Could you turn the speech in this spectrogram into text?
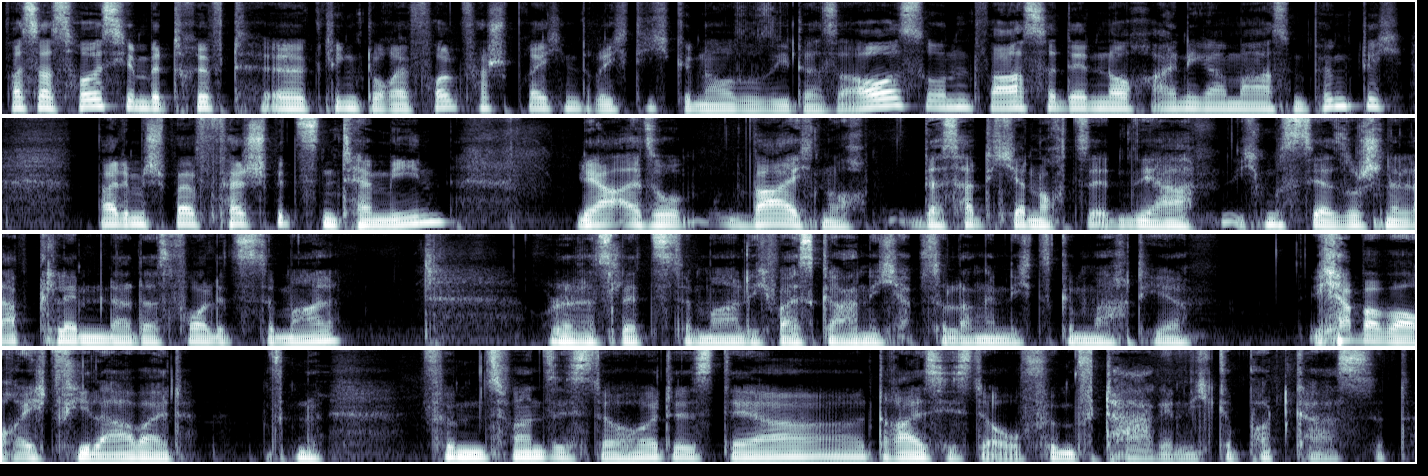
Was das Häuschen betrifft, äh, klingt doch erfolgversprechend. Richtig, genau so sieht das aus. Und warst du denn noch einigermaßen pünktlich bei dem verspitzten Termin? Ja, also war ich noch. Das hatte ich ja noch, ja, ich musste ja so schnell abklemmen da das vorletzte Mal. Oder das letzte Mal, ich weiß gar nicht, ich habe so lange nichts gemacht hier. Ich habe aber auch echt viel Arbeit. 25. Heute ist der 30. Oh, fünf Tage nicht gepodcastet.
